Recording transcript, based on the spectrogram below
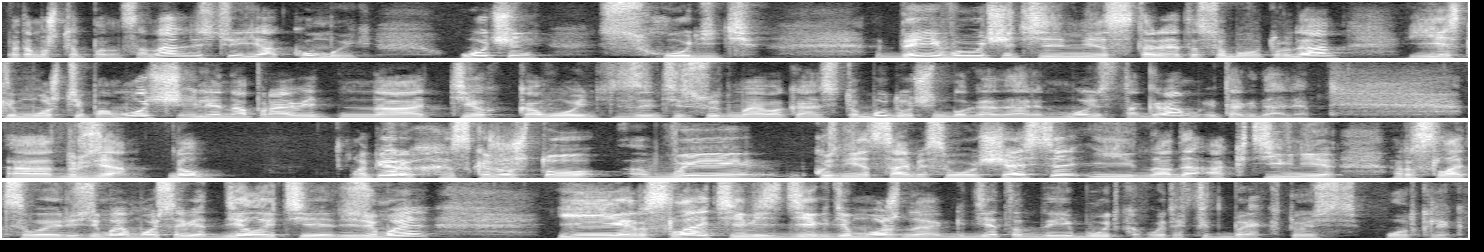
потому что по национальности я кумык. Очень сходить. Да и выучить не составляет особого труда. Если можете помочь или направить на тех, кого заинтересует моя вакансия, то буду очень благодарен. Мой инстаграм и так далее. Э, друзья, ну, Во-первых, скажу, что вы кузнец сами своего счастья, и надо активнее рассылать свое резюме. Мой совет, делайте резюме, и рассылайте везде, где можно, где-то да и будет какой-то фидбэк, то есть отклик.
